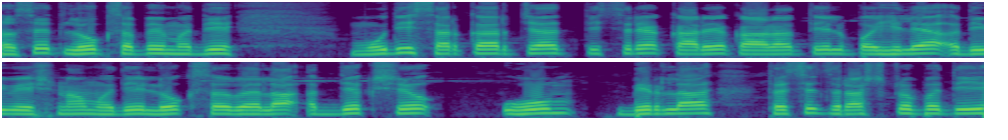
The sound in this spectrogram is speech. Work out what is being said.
तसेच लोकसभेमध्ये मोदी सरकारच्या तिसऱ्या कार्यकाळातील पहिल्या अधिवेशनामध्ये लोकसभेला अध्यक्ष ओम बिर्ला तसेच राष्ट्रपती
